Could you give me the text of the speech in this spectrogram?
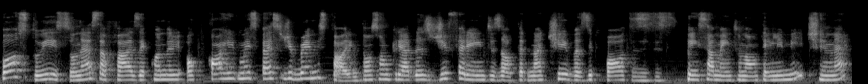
Posto isso, nessa fase é quando ocorre uma espécie de brainstorming. Então, são criadas diferentes alternativas, hipóteses, pensamento não tem limite, né?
